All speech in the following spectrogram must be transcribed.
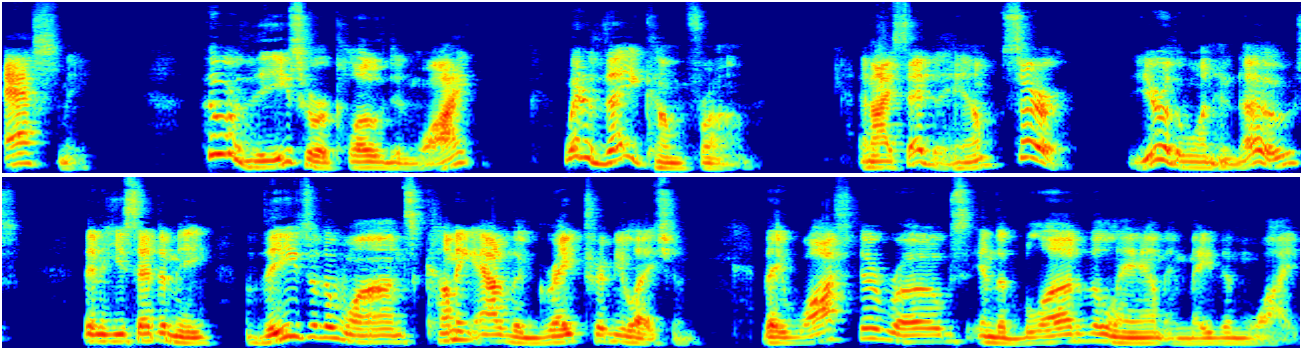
asked me, Who are these who are clothed in white? Where do they come from? And I said to him, Sir, you're the one who knows. Then he said to me, These are the ones coming out of the great tribulation. They washed their robes in the blood of the Lamb and made them white.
